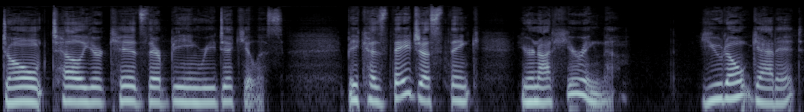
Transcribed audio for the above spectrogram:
don't tell your kids they're being ridiculous because they just think you're not hearing them. You don't get it.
